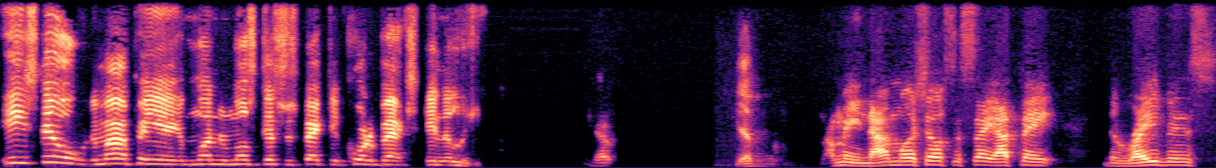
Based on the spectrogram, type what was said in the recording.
he's still, in my opinion, one of the most disrespected quarterbacks in the league. Yep. Yep. I mean, not much else to say. I think the Ravens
